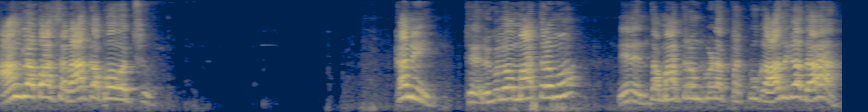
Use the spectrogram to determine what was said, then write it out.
ఆంగ్ల భాష రాకపోవచ్చు. కానీ తెలుగులో మాత్రము నేను ఎంత మాత్రం కూడా తక్కువ కాదు కదా.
